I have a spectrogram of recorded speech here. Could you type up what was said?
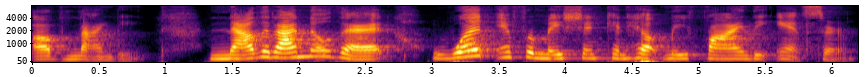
of 90. Now that I know that, what information can help me find the answer?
